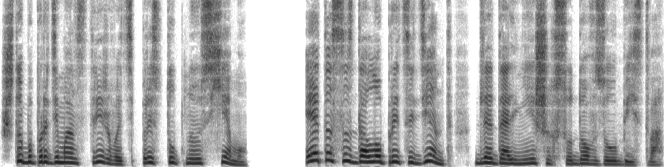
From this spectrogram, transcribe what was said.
чтобы продемонстрировать преступную схему. Это создало прецедент для дальнейших судов за убийство.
